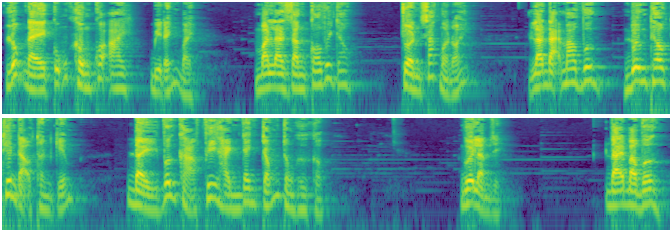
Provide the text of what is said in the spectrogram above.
Lúc này cũng không có ai bị đánh bay, Mà là rằng co với nhau. Chuẩn xác mà nói, Là đại ma vương Nương theo thiên đạo thần kiếm, Đẩy Vương Khả phi hành nhanh chóng trong hư không. Ngươi làm gì? Đại ma vương,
